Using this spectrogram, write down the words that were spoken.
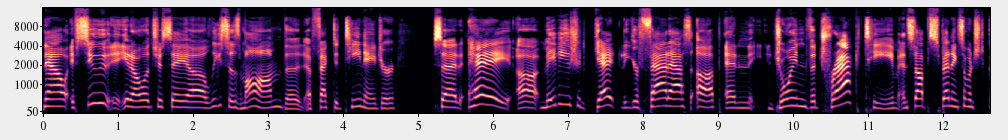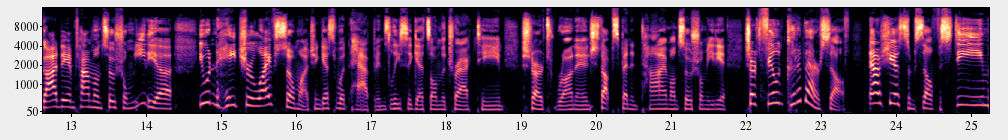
Now if sue you know let's just say uh, lisa's mom the affected teenager said, Hey, uh, maybe you should get your fat ass up and join the track team and stop spending so much goddamn time on social media. You wouldn't hate your life so much. And guess what happens? Lisa gets on the track team, starts running, stops spending time on social media, starts feeling good about herself. Now she has some self esteem,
